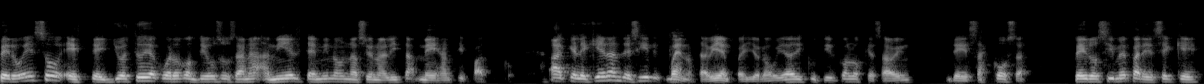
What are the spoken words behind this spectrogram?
Pero eso, este, yo estoy de acuerdo contigo, Susana, a mí el término nacionalista me es antipático. A que le quieran decir, bueno, está bien, pues yo no voy a discutir con los que saben de esas cosas, pero sí me parece que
